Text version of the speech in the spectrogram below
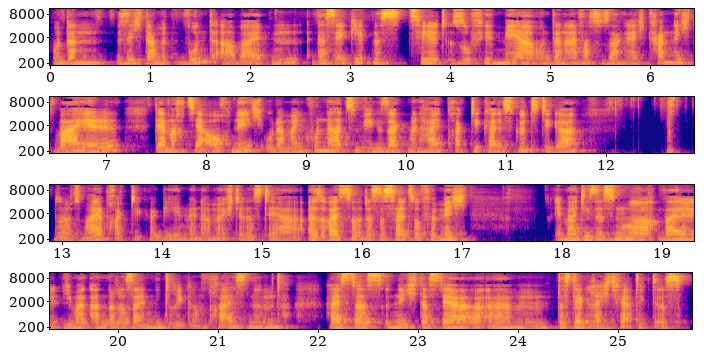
und dann sich damit wund arbeiten, das Ergebnis zählt so viel mehr. Und dann einfach zu sagen, ja, ich kann nicht, weil der macht's ja auch nicht. Oder mein Kunde hat zu mir gesagt, mein Heilpraktiker ist günstiger. Soll zum Heilpraktiker gehen, wenn er möchte, dass der, also weißt du, das ist halt so für mich immer dieses nur, weil jemand anderes einen niedrigeren Preis nimmt, heißt das nicht, dass der, ähm, dass der gerechtfertigt ist,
